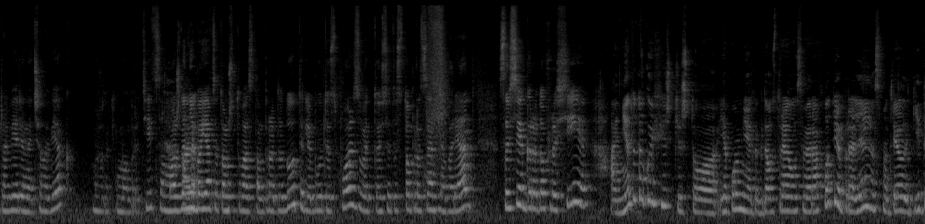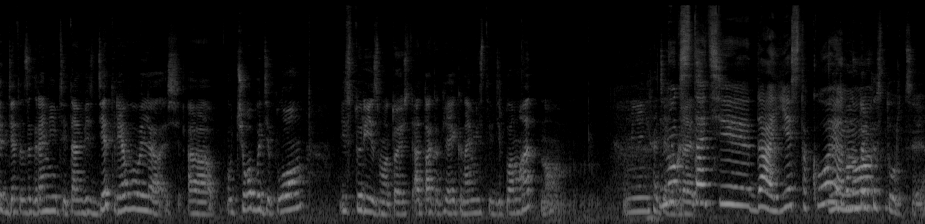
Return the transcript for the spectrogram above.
проверенный человек, можно к нему обратиться. Можно а не бояться о том, что вас там продадут или будут использовать, то есть это стопроцентный вариант — со всех городов России. А нету такой фишки, что я помню, я когда устраивалась в Аэрофлот, я параллельно смотрела гиды где-то за границей, там везде требовалась э, учеба, диплом из туризма, то есть, а так как я экономист и дипломат, но меня не хотели Ну, брать. кстати, да, есть такое, но... Это, но... только из Турции,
